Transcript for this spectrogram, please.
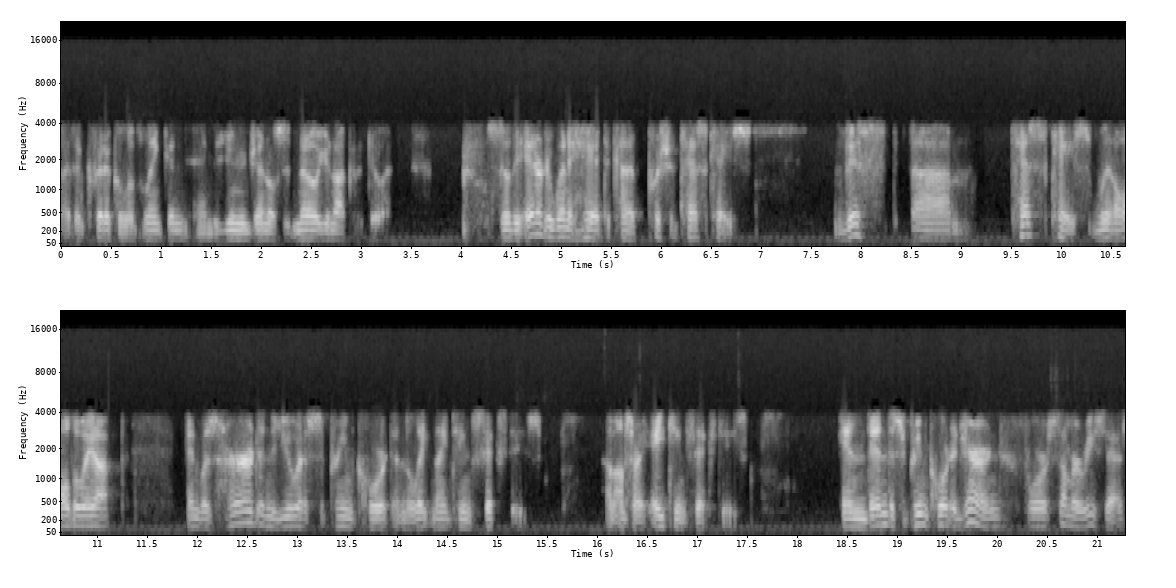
I think critical of Lincoln, and the Union general said, No, you're not going to do it. So the editor went ahead to kind of push a test case. This um, test case went all the way up and was heard in the U.S. Supreme Court in the late 1960s. Um, I'm sorry, 1860s. And then the Supreme Court adjourned for summer recess,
